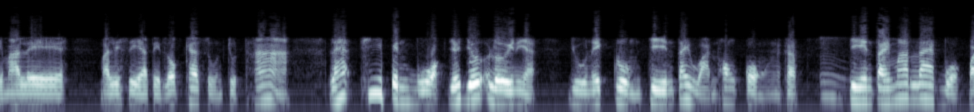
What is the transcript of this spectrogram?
0.74มาเลมาเลเซียติดลบแค่0.5และที่เป็นบวกเยอะ ๆ เลยเนี่ย อยู่ในกลุ่มจีนไต้หวันฮ่องกงนะครับอืมจีนไตรมาสแรกบวกไป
